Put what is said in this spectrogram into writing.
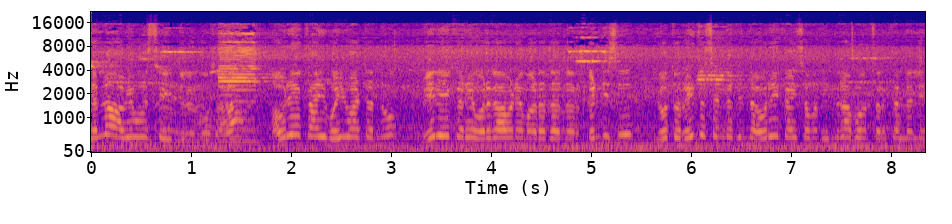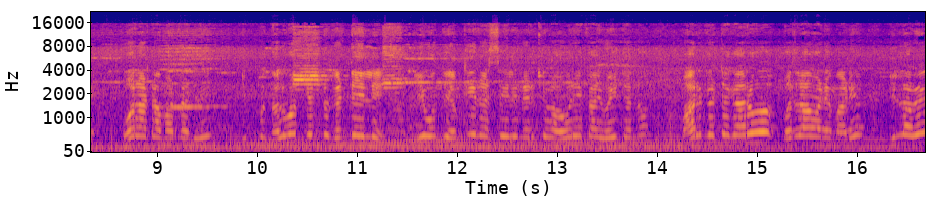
ಇಷ್ಟೆಲ್ಲ ಅವ್ಯವಸ್ಥೆ ಇದ್ರೂ ಸಹ ಅವರೇಕಾಯಿ ವಹಿವಾಟನ್ನು ಬೇರೆ ಕಡೆ ವರ್ಗಾವಣೆ ಮಾಡೋದನ್ನು ಖಂಡಿಸಿ ಇವತ್ತು ರೈತ ಸಂಘದಿಂದ ಅವರೇಕಾಯಿ ಸಂಬಂಧ ಇಂದಿರಾಭವನ್ ಸರ್ಕಲ್ನಲ್ಲಿ ಹೋರಾಟ ಮಾಡ್ತಾ ಇದ್ದೀವಿ. ಇಪ್ಪ ನಲವತ್ತೆಂಟು ಗಂಟೆಯಲ್ಲಿ ಈ ಒಂದು ಎಂ ಜಿ ರಸ್ತೆಯಲ್ಲಿ ನಡೀತಿರುವ ಅವರೇಕಾಯಿ ವೈಟನ್ನು ಮಾರುಕಟ್ಟೆಗಾರು ಬದಲಾವಣೆ ಮಾಡಿ, ಇಲ್ಲವೇ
